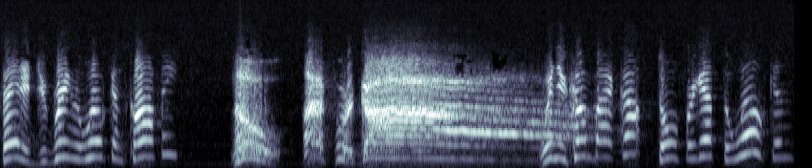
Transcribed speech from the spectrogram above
Say, did you bring the Wilkins coffee? No, I forgot! When you come back up, don't forget the Wilkins.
